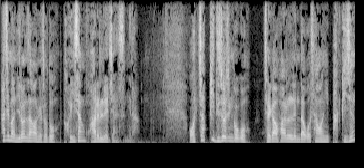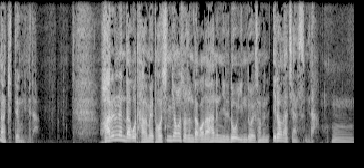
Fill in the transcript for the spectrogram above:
하지만 이런 상황에서도 더 이상 화를 내지 않습니다. 어차피 늦어진 거고 제가 화를 낸다고 상황이 바뀌지는 않기 때문입니다. 화를 낸다고 다음에 더 신경을 써준다거나 하는 일도 인도에서는 일어나지 않습니다. 음.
